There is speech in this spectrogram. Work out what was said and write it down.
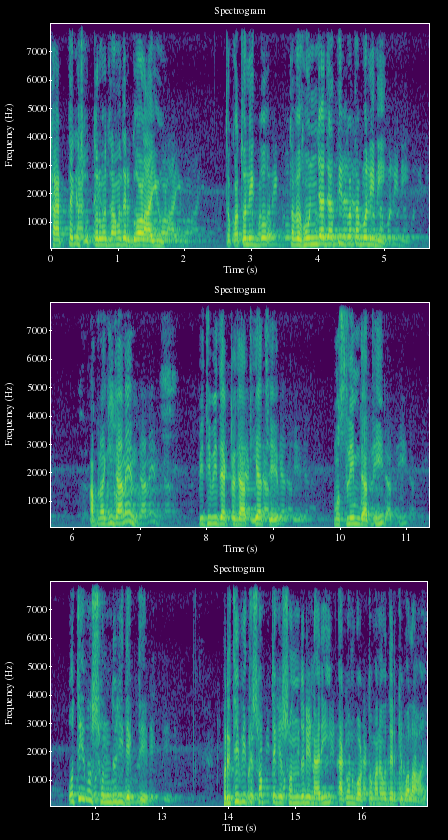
ষাট থেকে সত্তর বছর আমাদের গড় আয়ু। তো কত লিখব? তবে হুঞ্জা জাতির কথা বলিনি। আপনারা কি জানেন? পৃথিবীতে একটা জাতি আছে মুসলিম জাতি অতীব সুন্দরী দেখতে। পৃথিবীতে সব থেকে সুন্দরী নারী এখন বর্তমানে ওদেরকে বলা হয়।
